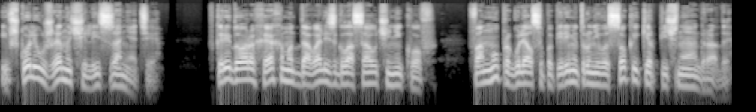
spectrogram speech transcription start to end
и в школе уже начались занятия. В коридорах эхом отдавались голоса учеников. Фанму прогулялся по периметру невысокой кирпичной ограды.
